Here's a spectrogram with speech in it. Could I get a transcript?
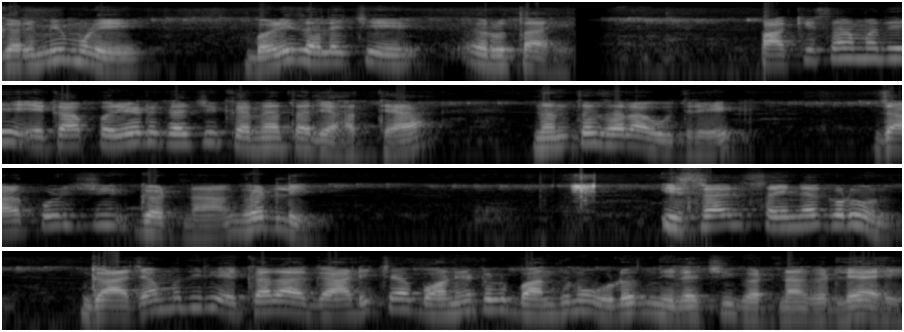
गरमीमुळे बळी झाल्याचे वृत्त आहे. पाकिस्तानमध्ये एका पर्यटकाची करण्यात आली हत्या नंतर झाला उद्रेक जाळपोळीची घटना घडली. इस्रायल सैन्याकडून गाजामधील एकाला गाडीच्या बॉनेटवर बांधून ओढत नेल्याची घटना घडली आहे.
